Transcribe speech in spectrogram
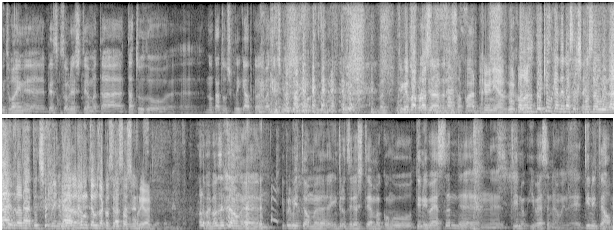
Muito bem, eh, penso que sobre este tema está está tudo. eh, não está tudo explicado, porque alguém vai ter que explicar alguma coisa no futuro. Mas Fica para a próxima. da nossa parte. reunião. ver qual é- Daquilo que é da nossa responsabilidade, está tudo explicado. Remetemos à consideração superior. Ora bem, vamos então, eh, e permitam-me introduzir este tema com o Tino e Bessa. eh, Tino e Bessa não, é Tino e Telmo,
